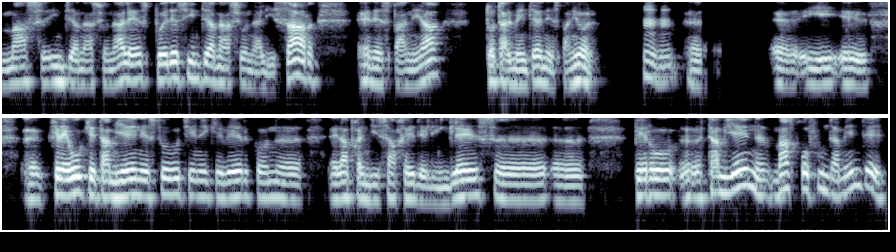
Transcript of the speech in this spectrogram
más internacionales. Puedes internacionalizar en España totalmente en español. Eh, y eh, eh, creo que también esto tiene que ver con el aprendizaje del inglés, pero también más profundamente,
